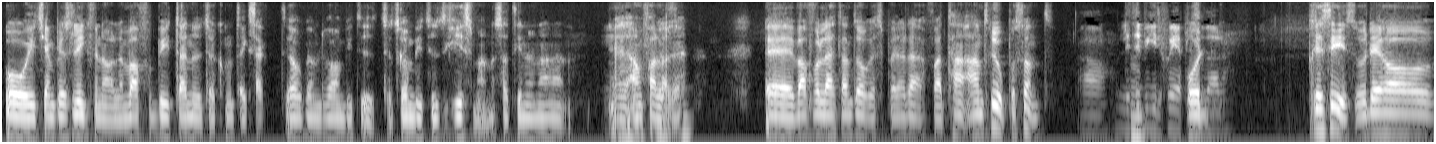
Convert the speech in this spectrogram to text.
Och i Champions League-finalen, varför bytte han ut? Jag kommer inte exakt ihåg vem det var han bytte ut. Jag tror han bytte ut Griezmann och satte in en annan eh, anfallare. Eh, varför lät han Torres spela där? För att han, han tror på sånt. Ja, lite vidskepligt och, sådär. Precis, och det har,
